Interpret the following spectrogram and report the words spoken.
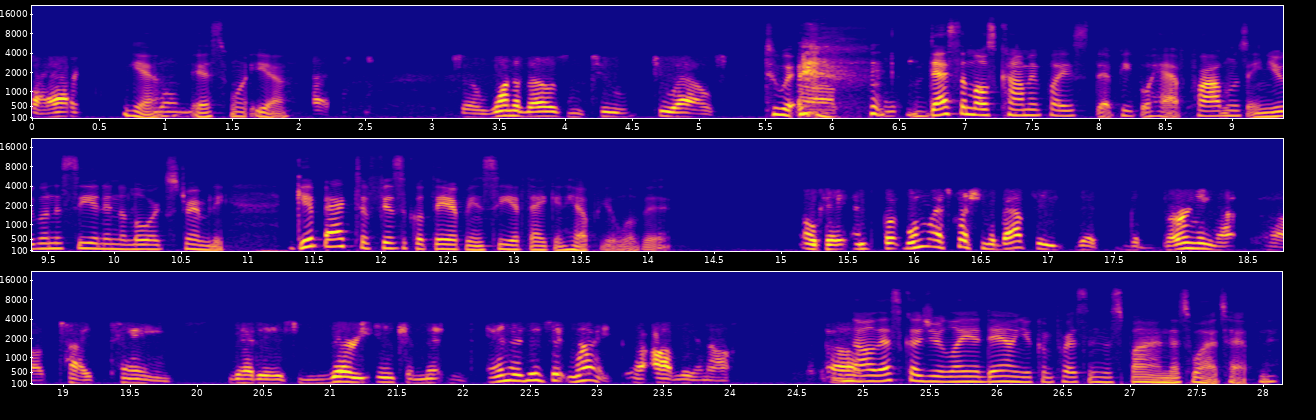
sciatic. Yeah, one, S one. Yeah, So one of those and two two L's. It. That's the most common place that people have problems, and you're going to see it in the lower extremity. Get back to physical therapy and see if they can help you a little bit. Okay, and but one last question about the the, the burning uh, uh, type pain that is very intermittent, and it is at night, uh, oddly enough. Uh, no, that's because you're laying down, you're compressing the spine. That's why it's happening.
